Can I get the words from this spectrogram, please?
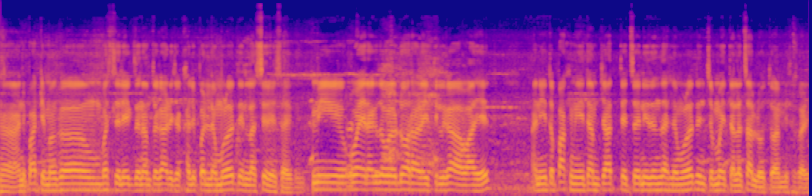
हां. आणि पाठीमागं बसलेले एक जण आमच्या गाडीच्या खाली पडल्यामुळं त्यांना सिरियस आहेत. मी वैरागजवळ डोराळे येथील गाव आहेत. आणि इथं पाकणी येथे आमच्या आत्याचं निधन झाल्यामुळं त्यांच्या मैताला चाललो होतो आम्ही सकाळी.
